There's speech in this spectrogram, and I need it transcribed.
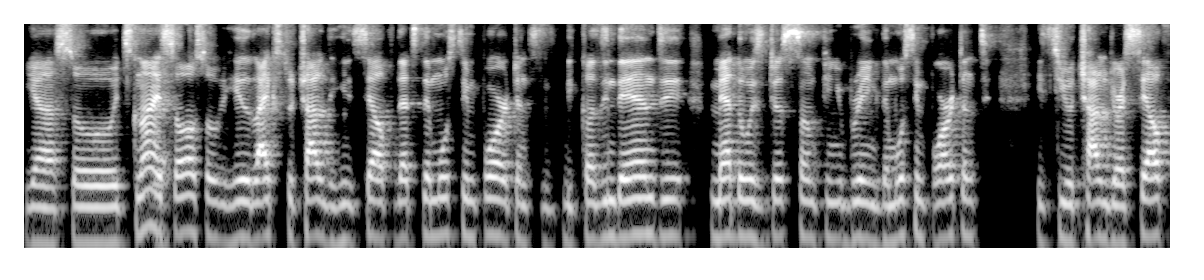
yeah so it's nice yeah. also he likes to challenge himself that's the most important because in the end the medal is just something you bring. The most important is you challenge yourself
